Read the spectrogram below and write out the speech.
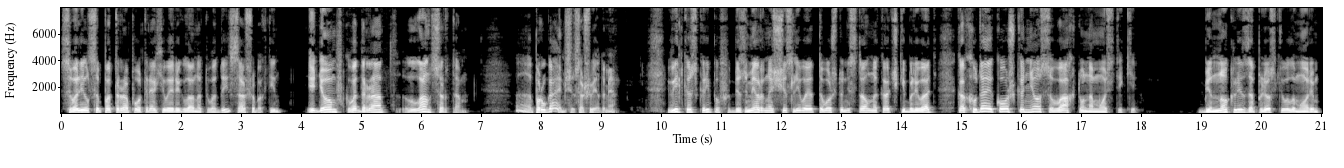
свалился по трапу, отряхивая реглан от воды, Саша Бахтин. — Идем в квадрат Лансерта. Поругаемся со шведами. Витька Скрипов, безмерно счастливый от того, что не стал на качке болевать, как худая кошка нес вахту на мостике. Бинокли заплескивало морем.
